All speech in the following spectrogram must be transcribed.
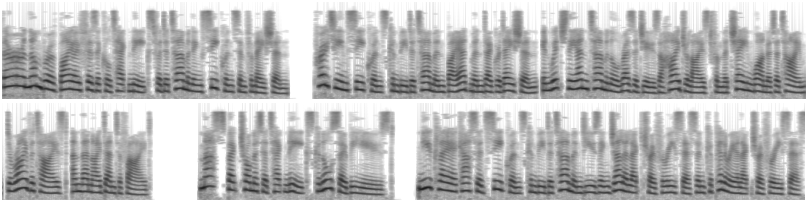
There are a number of biophysical techniques for determining sequence information. Protein sequence can be determined by Edman degradation, in which the N-terminal residues are hydrolyzed from the chain one at a time, derivatized, and then identified. Mass spectrometer techniques can also be used. Nucleic acid sequence can be determined using gel electrophoresis and capillary electrophoresis.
